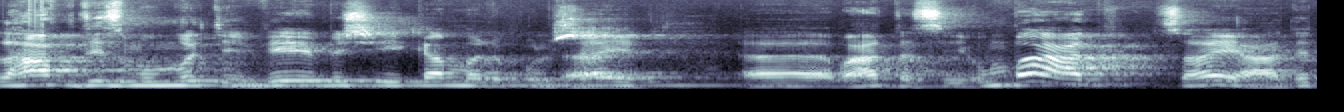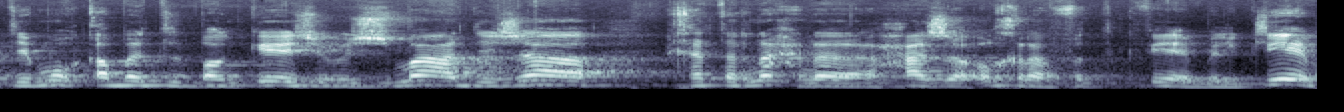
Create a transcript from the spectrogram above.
العبد لازم موتيفي باش يكمل كل شيء. آه. معناتها سي ومن بعد صحيح عادتي مو قبلت البنكاج والجماعة ديجا خاطر نحن حاجة أخرى فتك فيها بالكلام.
